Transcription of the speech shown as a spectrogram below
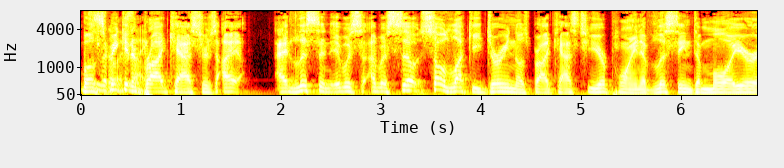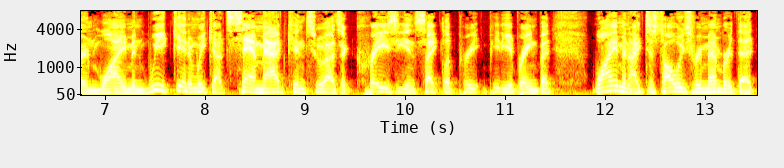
Well, see what it speaking of like. broadcasters, I I listened. It was I was so so lucky during those broadcasts. To your point of listening to Moyer and Wyman week in and week out. Sam Adkins, who has a crazy encyclopedia brain, but Wyman, I just always remembered that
